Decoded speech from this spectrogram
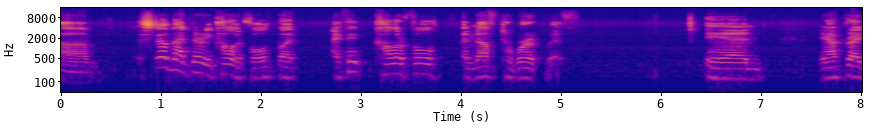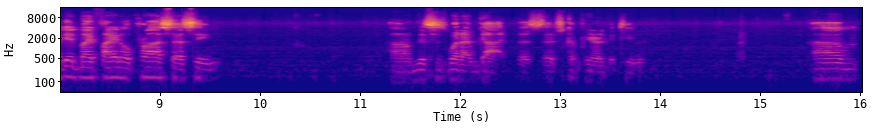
Um, still not very colorful, but I think colorful enough to work with. And after I did my final processing, um, this is what I've got. Let's, let's compare the two. Um,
